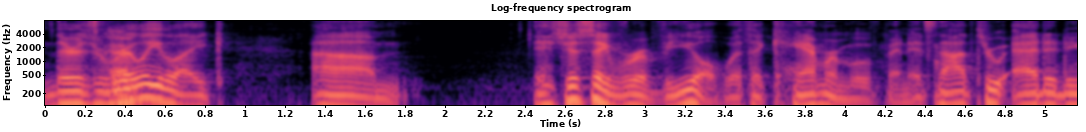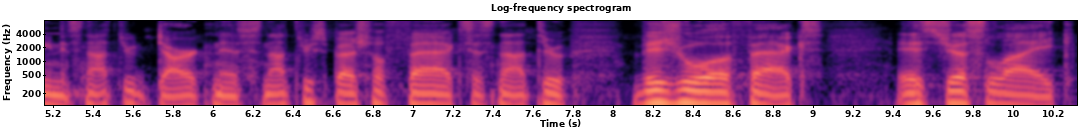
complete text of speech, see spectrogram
there's really like um it's just a reveal with a camera movement. It's not through editing, it's not through darkness, it's not through special effects, it's not through visual effects. It's just like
